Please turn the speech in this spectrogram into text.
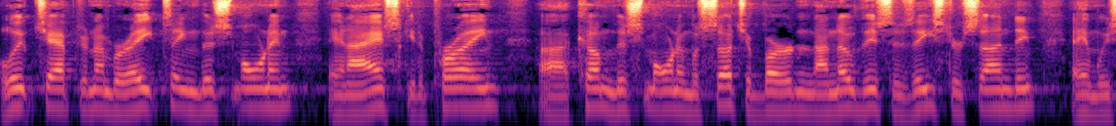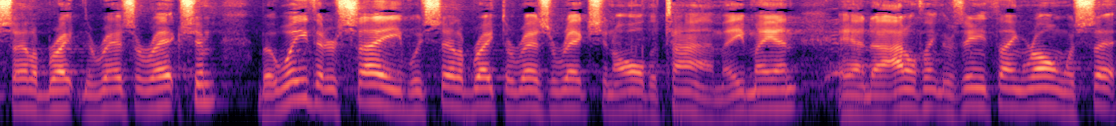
Luke chapter number 18 this morning, and I ask you to pray. Uh, come this morning with such a burden. I know this is Easter Sunday, and we celebrate the resurrection, but we that are saved, we celebrate the resurrection all the time. Amen. And uh, I don't think there's anything wrong with, ce-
